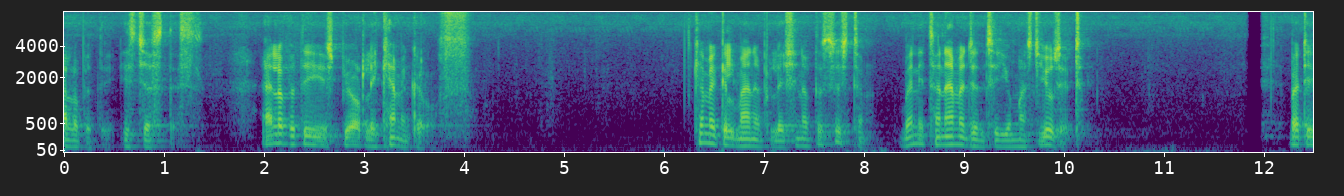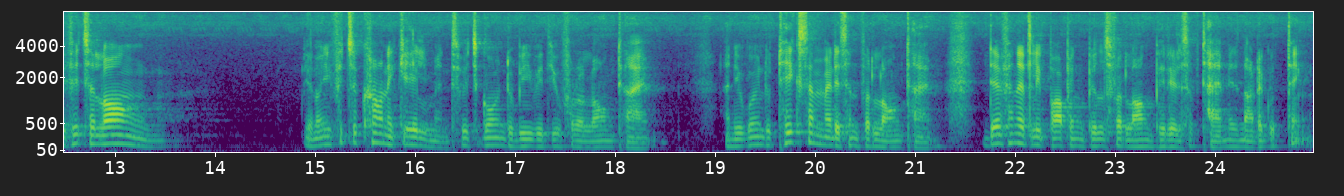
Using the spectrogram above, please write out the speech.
allopathy is just this. Allopathy is purely chemicals, chemical manipulation of the system. When it's an emergency, you must use it. But if it's a long, you know, if it's a chronic ailment which is going to be with you for a long time, and you're going to take some medicine for a long time, definitely popping pills for long periods of time is not a good thing.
